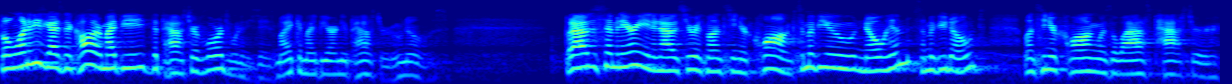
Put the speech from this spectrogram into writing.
but one of these guys in the collar might be the pastor of Lourdes one of these days. Mike, it might be our new pastor, who knows? But I was a seminarian and I was here with Monsignor Kwong. Some of you know him, some of you don't. Monsignor Kwong was the last pastor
